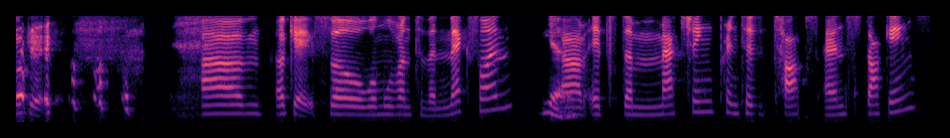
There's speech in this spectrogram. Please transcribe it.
Okay. Um, okay, so we'll move on to the next one. Yeah. Um, it's the matching printed tops and stockings.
